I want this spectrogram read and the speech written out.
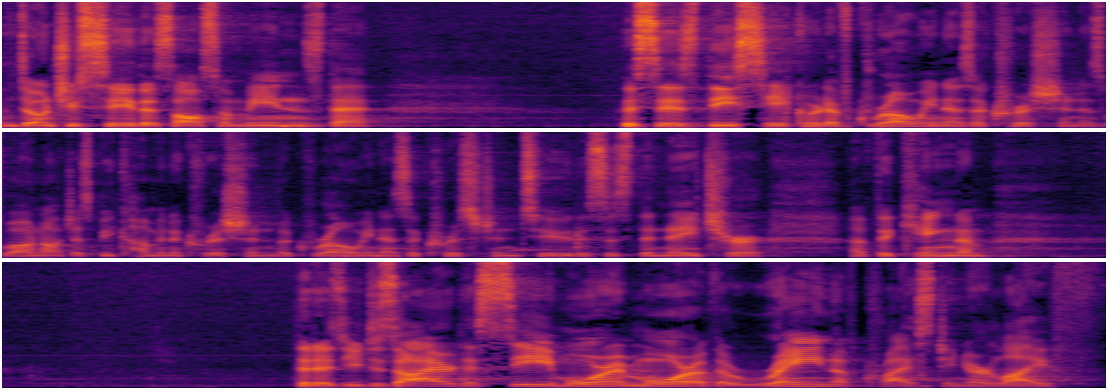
And don't you see, this also means that this is the secret of growing as a Christian as well, not just becoming a Christian, but growing as a Christian too. This is the nature of the kingdom. That as you desire to see more and more of the reign of Christ in your life,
